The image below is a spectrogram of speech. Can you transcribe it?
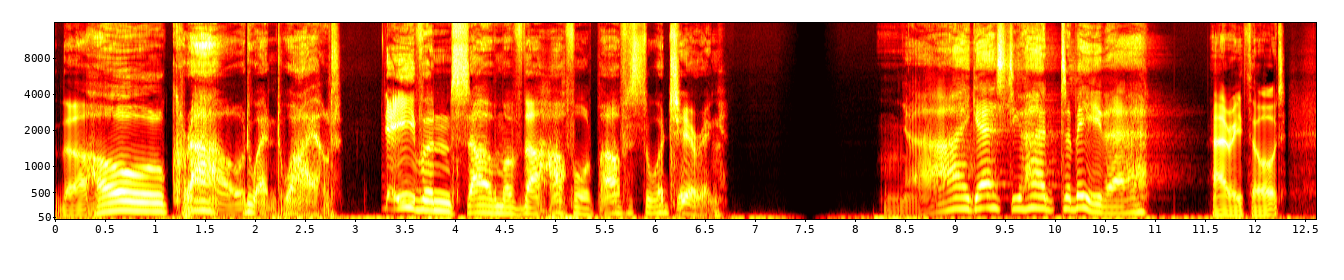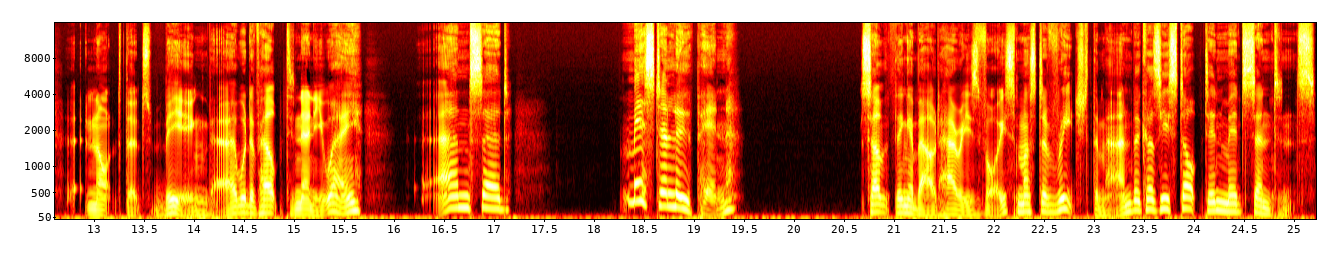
The whole crowd went wild. Even some of the Hufflepuffs were cheering. I guess you had to be there, Harry thought. Not that being there would have helped in any way, and said, Mr. Lupin. Something about Harry's voice must have reached the man because he stopped in mid sentence.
